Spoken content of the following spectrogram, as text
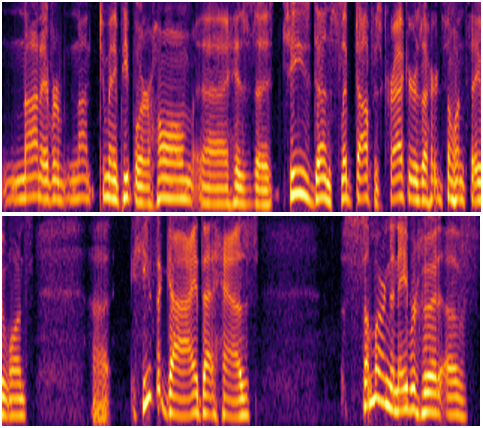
not ever not too many people are home. Uh, his uh, cheese done slipped off his crackers i heard someone say once. Uh, he's a guy that has somewhere in the neighborhood of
